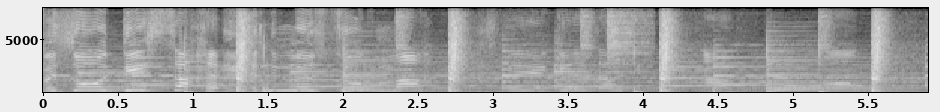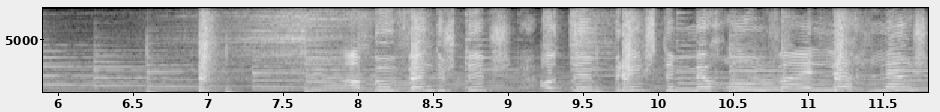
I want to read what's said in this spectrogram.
wieso die Sache. Ah. Ah. Aber wenn du stirbst, auch dann bringst du mich um, weil ich längst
